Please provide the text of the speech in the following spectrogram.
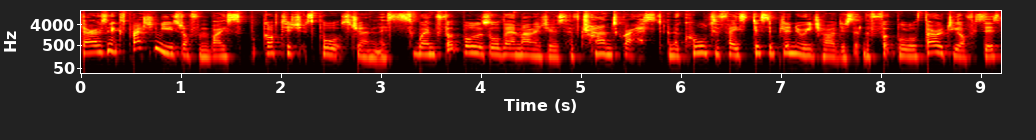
there is an expression used often by Scottish sports journalists when footballers or their managers have transgressed and are called to face disciplinary charges at the Football Authority offices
